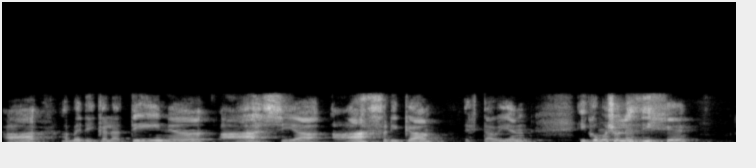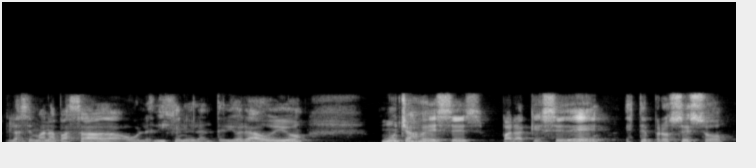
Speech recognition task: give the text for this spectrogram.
a América Latina, a Asia, a África, ¿está bien? Y como yo les dije la semana pasada, o les dije en el anterior audio, muchas veces para que se dé este proceso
